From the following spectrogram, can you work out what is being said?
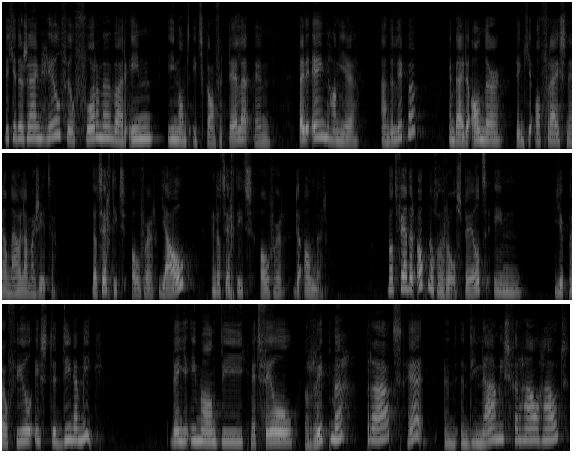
Weet je, er zijn heel veel vormen waarin iemand iets kan vertellen en bij de een hang je aan de lippen en bij de ander denk je al vrij snel, nou laat maar zitten. Dat zegt iets over jou en dat zegt iets over de ander. Wat verder ook nog een rol speelt in je profiel is de dynamiek. Ben je iemand die met veel ritme praat, hè? Een, een dynamisch verhaal houdt?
